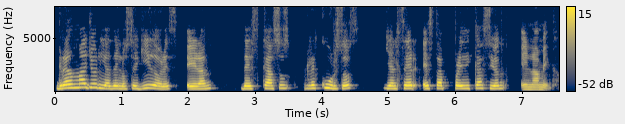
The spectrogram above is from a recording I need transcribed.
Gran mayoría de los seguidores eran de escasos recursos y al ser esta predicación en la Meca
